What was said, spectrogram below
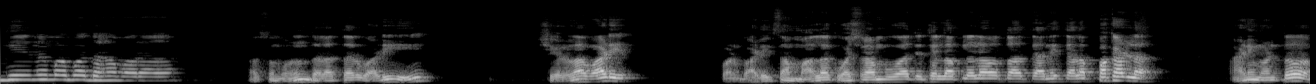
घे ना बाबा दहा बारा. असं म्हणून दला तर वाडी शिरला वाडीत पण वाडीचा मालक वशरामबुवा तिथे लपलेला होता त्याने त्याला पकडलं. आणि म्हणतो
